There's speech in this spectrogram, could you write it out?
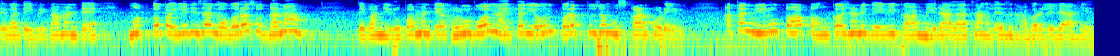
तेव्हा देविका म्हणते मग तो पहिले तिचा लवरच होता ना. तेव्हा निरूपा म्हणते हळू बोल नाहीतर येऊन परत तुझं मुस्काड फोडेल. आता निरूपा पंकज आणि देविका मीराला चांगलेच घाबरलेले आहेत.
